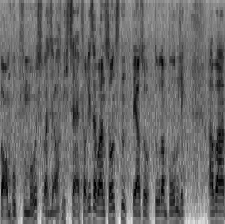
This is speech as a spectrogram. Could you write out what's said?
Baum hupfen muss, was ja auch nicht so einfach ist, aber ansonsten, der also tot am Boden liegt. Aber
